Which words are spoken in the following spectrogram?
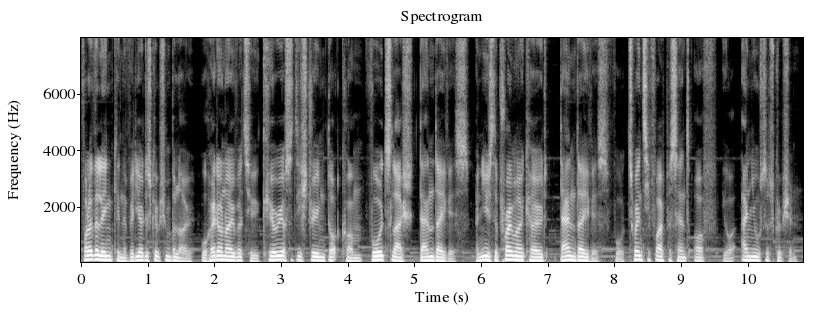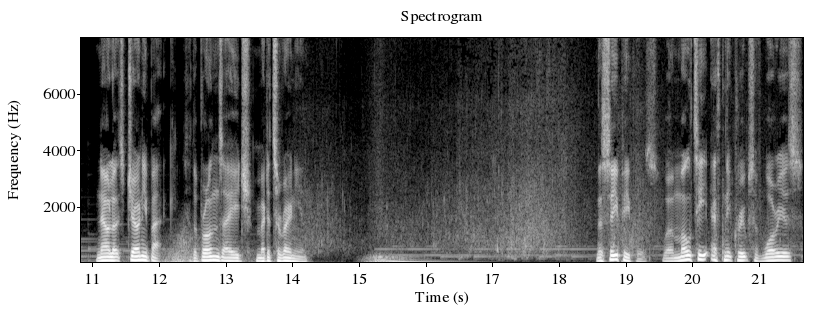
Follow the link in the video description below or head on over to curiositystream.com forward slash Dan Davis and use the promo code Dan Davis for 25% off your annual subscription. Now let's journey back to the Bronze Age Mediterranean. The Sea Peoples were multi ethnic groups of warriors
